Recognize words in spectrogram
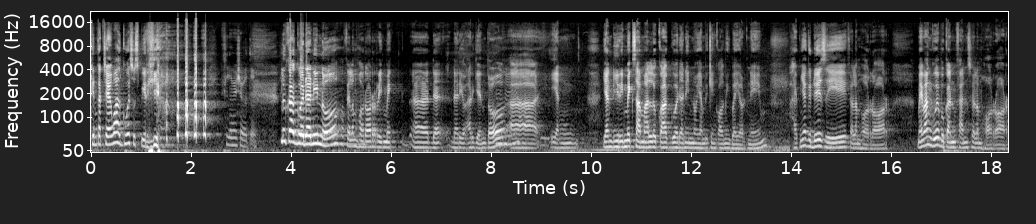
bikin kecewa gue Suspiria. Filmnya siapa tuh? Luka Guadagnino, film horor remake uh, da- Dario Argento uh, yang yang di remake sama Luka Guadagnino yang bikin Call Me by Your Name. Hype-nya gede sih film horor. Memang gue bukan fans film horor,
